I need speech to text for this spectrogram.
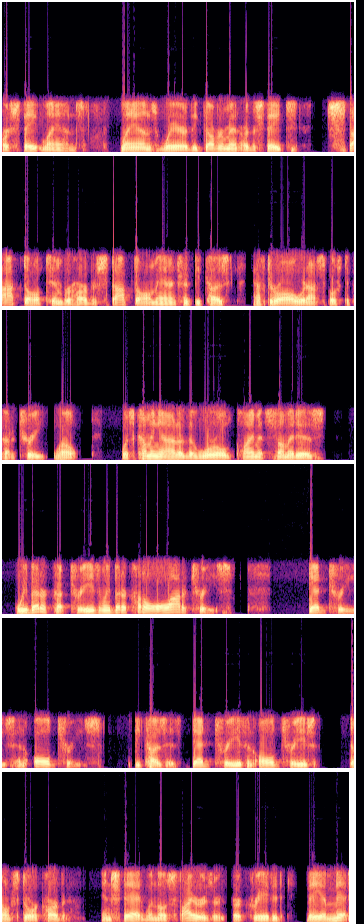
or state lands, lands where the government or the states stopped all timber harvest, stopped all management because, after all, we're not supposed to cut a tree. Well, what's coming out of the World Climate Summit is we better cut trees and we better cut a lot of trees, dead trees and old trees, because it's dead trees and old trees don't store carbon. Instead, when those fires are, are created, they emit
